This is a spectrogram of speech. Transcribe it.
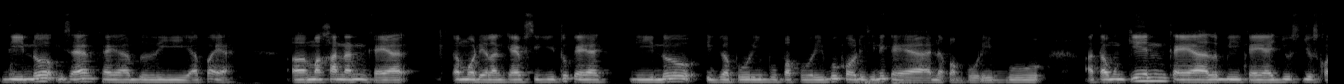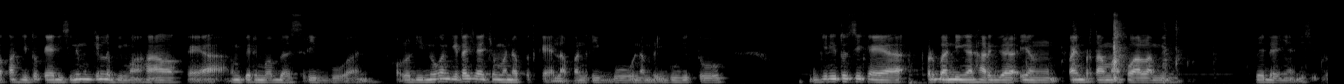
di Indo misalnya kayak beli apa ya uh, makanan kayak uh, modelan KFC gitu kayak di Indo tiga puluh ribu, empat puluh ribu, kalau di sini kayak delapan puluh ribu atau mungkin kayak lebih kayak jus-jus kotak gitu kayak di sini mungkin lebih mahal kayak hampir 15 ribuan. Kalau di Indo kan kita kayak cuma dapat kayak 8 ribu, 6 ribu gitu. Mungkin itu sih kayak perbandingan harga yang paling pertama aku alamin bedanya di situ.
